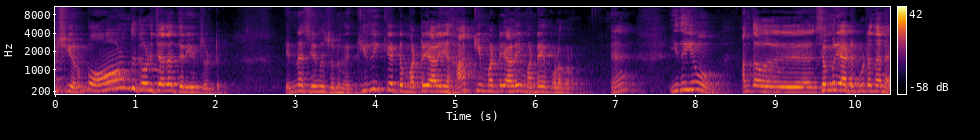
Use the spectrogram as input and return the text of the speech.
விஷயம். ரொம்ப ஆழ்ந்து கவனிச்சாதான் தெரியும்னு சொல்லிட்டு. என்ன செய்யணும்னு சொல்லுங்கள் கிரிக்கெட் மட்டையாலையும் ஹாக்கி மட்டையாலையும் மண்டையை புழக்கணும். இதையும் அந்த செம்மறியாட்டு கூட்டம் தானே?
